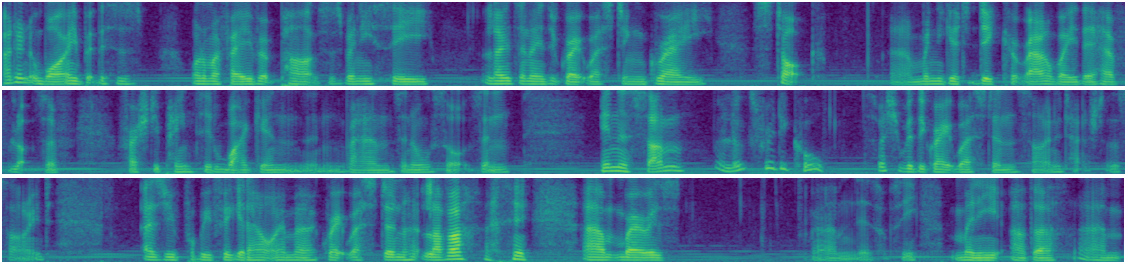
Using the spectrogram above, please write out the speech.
I don't know why, but this is one of my favourite parts is when you see loads and loads of Great Western grey stock. Um, when you go to Didcot Railway, they have lots of freshly painted wagons and vans and all sorts. And in the sun, it looks really cool, especially with the Great Western sign attached to the side. As you've probably figured out, I'm a Great Western lover, um, whereas um, there's obviously many other um,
